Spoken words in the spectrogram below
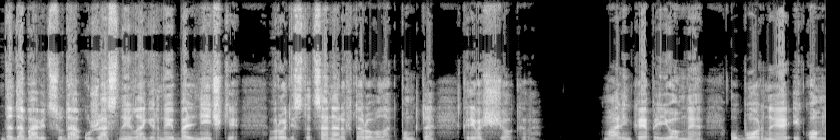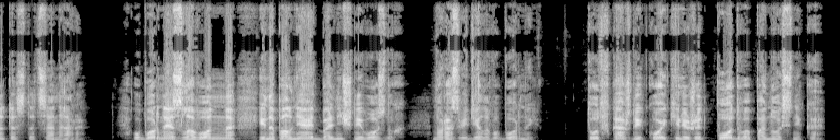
Да добавить сюда ужасные лагерные больнички, вроде стационара второго лагпункта Кривощекова. Маленькая приемная, уборная и комната стационара. Уборная зловонна и наполняет больничный воздух, но разве дело в уборной? Тут в каждой койке лежит по два поносника,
